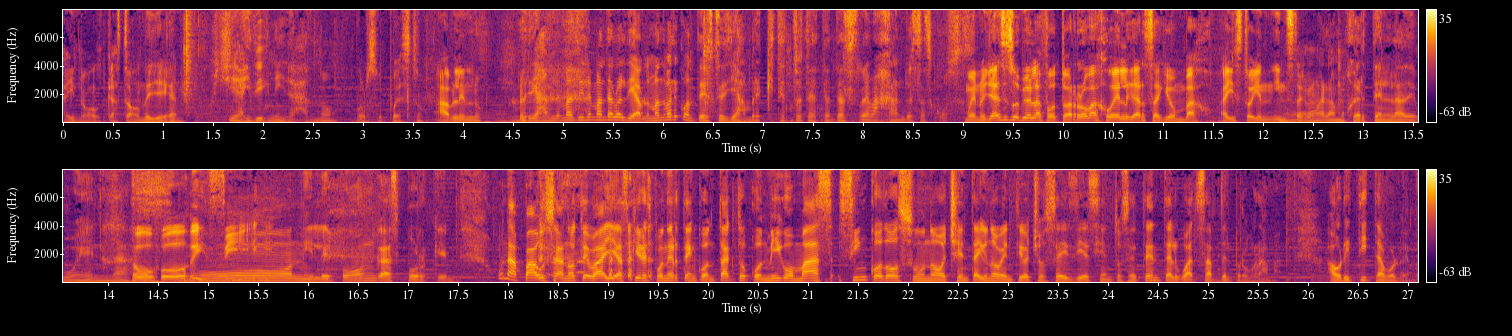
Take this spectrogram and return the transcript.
Ay, no, ¿hasta dónde llegan? Oye, hay dignidad, ¿no? Por supuesto. Háblenlo. Hombre, hable más, dile, mándalo al diablo, no le contestes ya, hombre, ¿qué tanto te, te andas rebajando esas cosas? Bueno, ya se subió la foto, arroba Joel Garza-bajo. Ahí estoy en Instagram. No, a la mujer tenla de buenas. Uy, no, sí. ni le pongas porque... Una pausa, no te vayas. ¿Quieres ponerte en contacto conmigo? Más 521 8128 610 170 el WhatsApp del programa. Ahorita volvemos.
